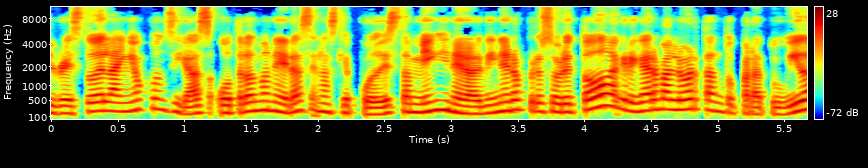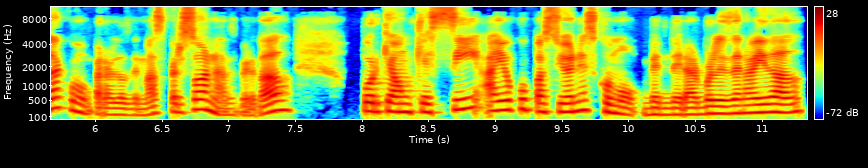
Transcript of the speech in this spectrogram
el resto del año consigas otras maneras en las que puedes también generar dinero, pero sobre todo agregar valor tanto para tu vida como para las demás personas, ¿verdad? Porque aunque sí hay ocupaciones como vender árboles de Navidad,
